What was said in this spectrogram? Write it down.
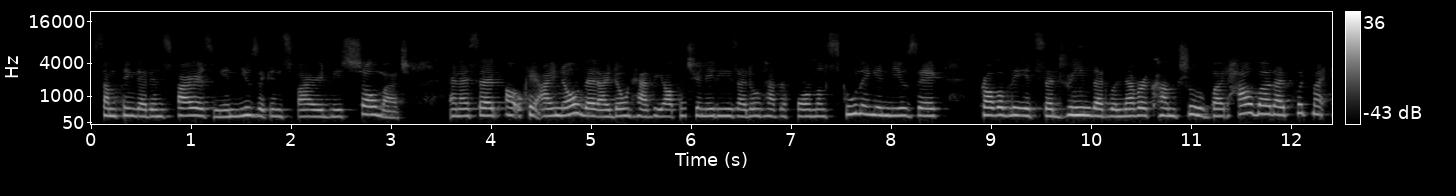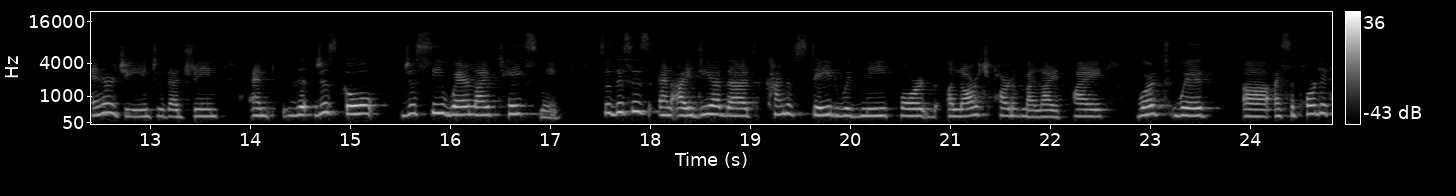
something that inspires me, and music inspired me so much. And I said, oh, okay, I know that I don't have the opportunities, I don't have the formal schooling in music. Probably it's a dream that will never come true, but how about I put my energy into that dream and just go, just see where life takes me. So this is an idea that kind of stayed with me for a large part of my life. I worked with uh, I supported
